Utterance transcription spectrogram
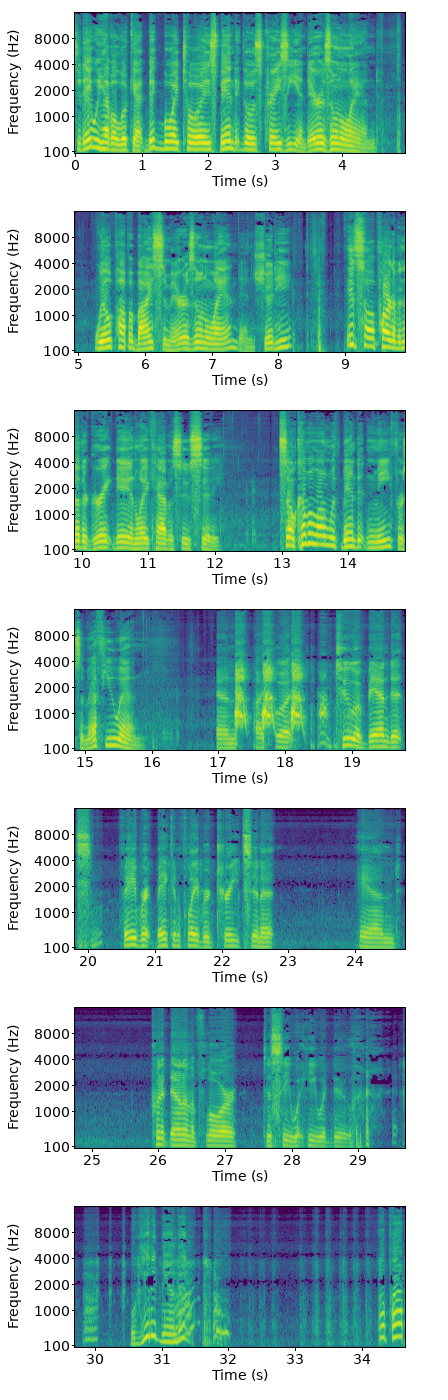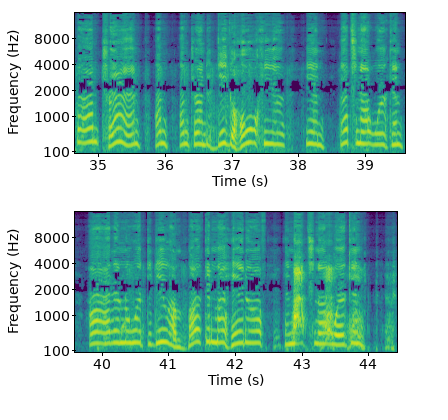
Today we have a look at Big Boy Toys, Bandit Goes Crazy, and Arizona Land. Will Papa buy some Arizona land, and should he? It's all part of another great day in Lake Havasu City. So come along with Bandit and me for some FUN. And I put two of Bandit's favorite bacon flavored treats in it and put it down on the floor to see what he would do. well, get it, Bandit. Oh, Papa, I'm trying. I'm I'm trying to dig a hole here, and that's not working. I, I don't know what to do. I'm barking my head off, and that's not working.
